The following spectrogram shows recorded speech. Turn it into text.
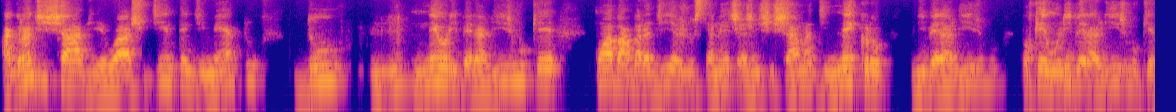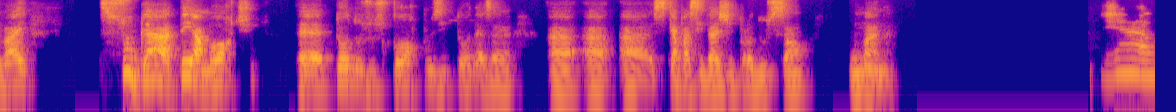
a grande chave, eu acho, de entendimento do neoliberalismo, que com a Bárbara Dias, justamente, a gente chama de necroliberalismo, porque é um liberalismo que vai sugar até a morte é, todos os corpos e todas a, a, a, as capacidades de produção humana. Já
